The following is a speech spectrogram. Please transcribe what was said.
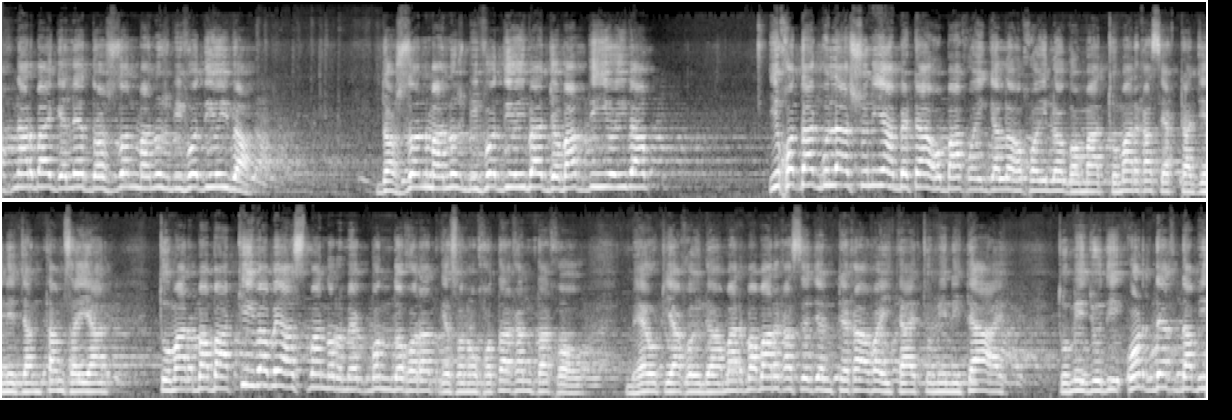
আপনার বাই গেলে দশজন মানুষ বিপদী হইবা। দশজন মানুষ বিপদী হইবা জবাব দিয়ে হইবা। ই কথাগুলা শুনিয়া বেটা অবাক হয়ে গেল হইল গমা তোমার কাছে একটা জিনিস জানতাম সাইয়ার। তোমার বাবা কীভাবে আসমানোর মেঘ বন্ধ করাত গেছন কথা খান থাকো মে উঠিয়া কইল, আমার বাবার কাছে যেন টেকা পাইতাই, তুমি নিতাই। তুমি যদি অর্ধেক দাবি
